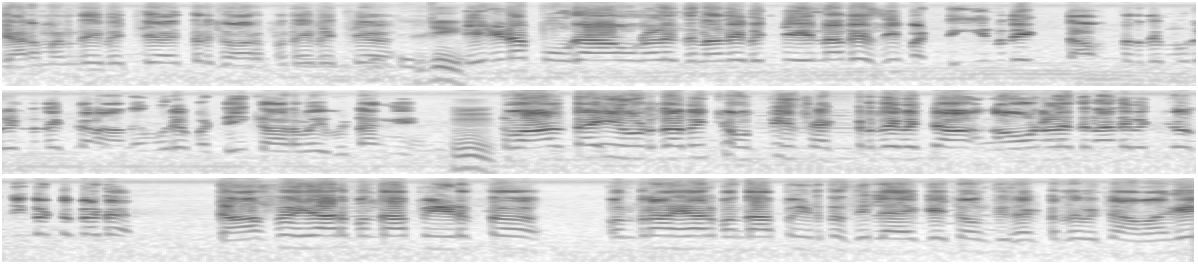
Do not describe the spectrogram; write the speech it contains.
ਜਰਮਨ ਦੇ ਵਿੱਚ ਇੱਧਰ ਯੂਰਪ ਦੇ ਵਿੱਚ। ਇਹ ਜਿਹੜਾ ਪੂਰਾ ਆਉਣ ਵਾਲੇ ਦਿਨਾਂ ਦੇ ਵਿੱਚ ਇਹਨਾਂ ਦੇ ਅਸੀਂ ਵੱਡੀ ਇਹਨਾਂ ਦੇ ਦਫ਼ਤਰ ਦੇ ਮੂਹਰੇ ਇਹਨਾਂ ਦੇ ਘਰਾਂ ਦੇ ਮੂਹਰੇ ਵੱਡੀ ਕਾਰਵਾਈ ਵਿੱਢਾਂਗੇ ਹੂੰ ਸਵਾਲ ਤਾਂ ਇਹ ਉੱਠਦਾ ਵੀ 34 ਸੈਕਟਰ ਦੇ ਵਿੱਚ ਆਉਣ ਵਾਲੇ ਦਿਨਾਂ ਦੇ ਵਿੱਚ ਅਸੀਂ ਘੱਟੋ ਘੱਟ 10000 ਬੰਦਾ ਪੀੜਤ 15000 ਬੰਦਾ ਪੀੜਤ ਅਸੀਂ ਲੈ ਕੇ 34 ਸੈਕਟਰ ਦੇ ਵਿੱਚ ਆਵਾਂਗੇ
